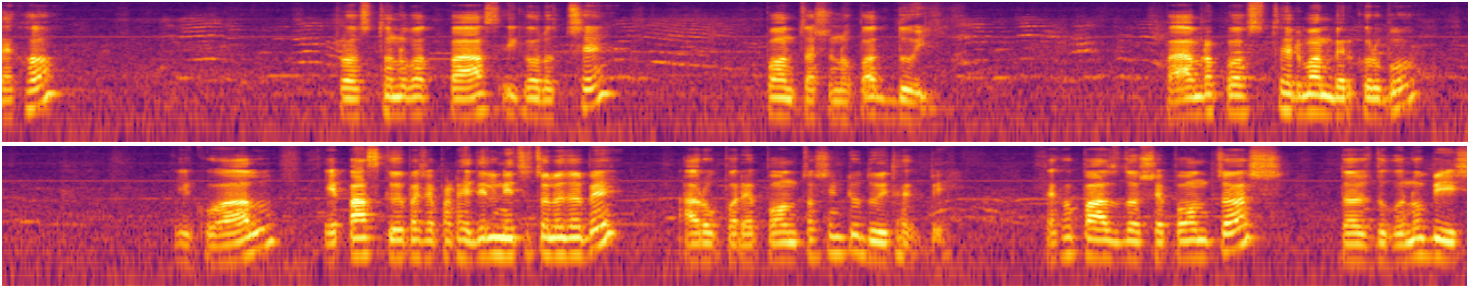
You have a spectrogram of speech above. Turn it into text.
দেখো? প্রস্থ অনুপাত পাঁচ ইকুয়াল হচ্ছে পঞ্চাশ অনুপাত দুই। বা আমরা প্রস্থের মান বের করব ইকুয়াল এ পাঁচকে ওই পাশে পাঠিয়ে দিলে নিচে চলে যাবে, আর উপরে পঞ্চাশ ইন্টু দুই থাকবে। দেখো পাঁচ দশে পঞ্চাশ, দশ দুগুণ বিশ।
